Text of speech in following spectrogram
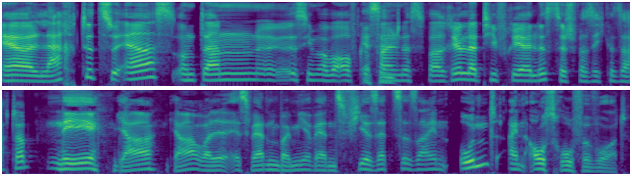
Er lachte zuerst und dann äh, ist ihm aber aufgefallen, das war relativ realistisch, was ich gesagt habe. Nee, ja, ja, weil es werden bei mir werden es vier Sätze sein und ein Ausrufewort.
